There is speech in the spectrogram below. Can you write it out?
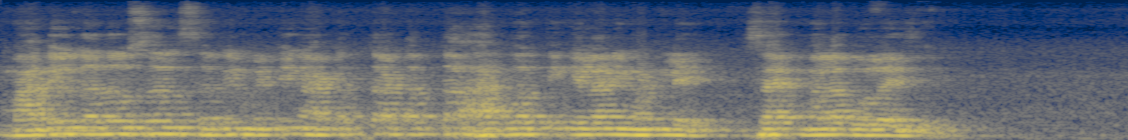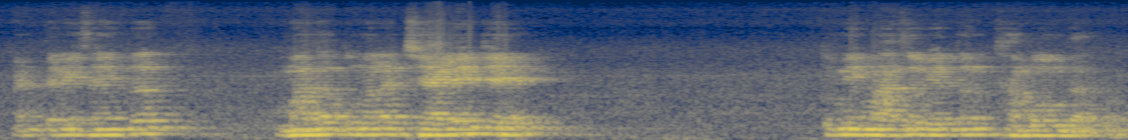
महादेव जाधव सर सगळी मीटिंग आटपता आटपता हात वरती केला आणि म्हटले साहेब मला बोलायचे आणि त्यांनी सांगितलं माझा तुम्हाला चॅलेंज आहे. तुम्ही माझं वेतन थांबवून दाखवा.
